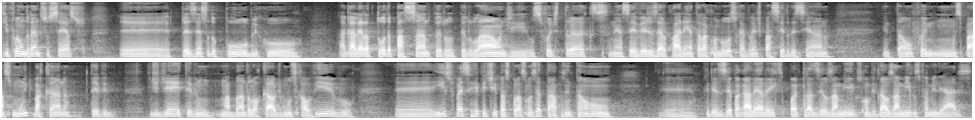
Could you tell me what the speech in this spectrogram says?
que foi um grande sucesso. É, presença do público, a galera toda passando pelo, pelo lounge, os food trucks, né? a cerveja 040 lá conosco, a grande parceira desse ano. Então foi um espaço muito bacana, teve DJ, teve um, uma banda local de música ao vivo, é, isso vai se repetir para as próximas etapas. Então, é, queria dizer para a galera aí que pode trazer os amigos, convidar os amigos, familiares,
